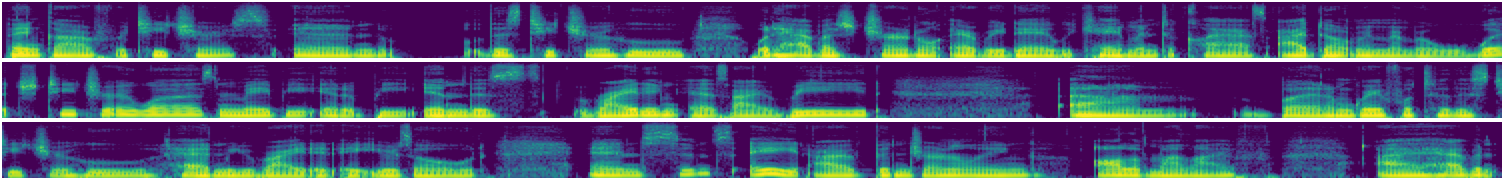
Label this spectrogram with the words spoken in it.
Thank God for teachers and this teacher who would have us journal every day we came into class. I don't remember which teacher it was. Maybe it'll be in this writing as I read. But I'm grateful to this teacher who had me write at eight years old. And since eight, I've been journaling all of my life. I haven't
